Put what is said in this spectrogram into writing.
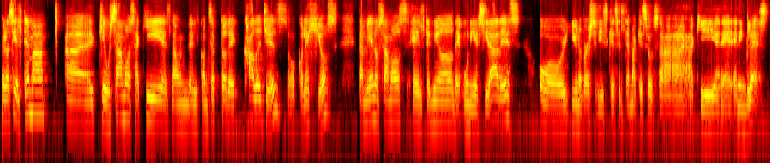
Pero sí, el tema ah, que usamos aquí es el concepto de colleges o colegios. También usamos el término de universidades o universities, que es el tema que se usa aquí en inglés.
